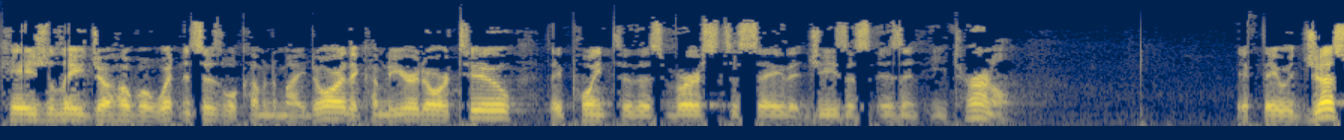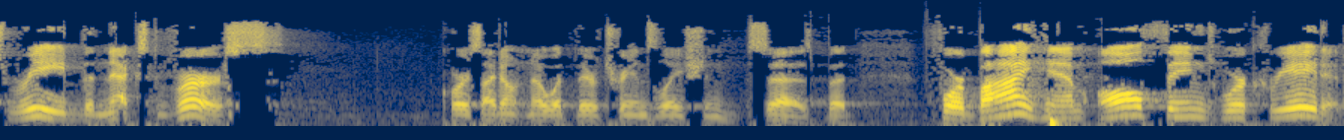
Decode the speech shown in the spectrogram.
Occasionally, Jehovah Witnesses will come to my door. They come to your door too. They point to this verse to say that Jesus isn't eternal. If they would just read the next verse, of course, I don't know what their translation says, but for by him all things were created.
